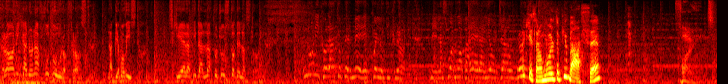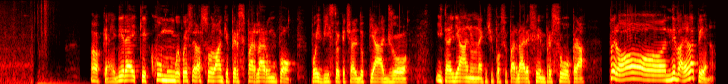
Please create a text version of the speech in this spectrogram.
Cronica non ha futuro, Frost. L'abbiamo visto. Schierati dal lato giusto della storia. L'unico lato per me è quello di cronaca. Nella sua nuova era io ho già un... Invece sono molto più basse. Fight. Ok, direi che comunque questo era solo anche per sparlare un po'. Poi visto che c'è il doppiaggio italiano, non è che ci posso parlare sempre sopra, però ne vale la pena.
